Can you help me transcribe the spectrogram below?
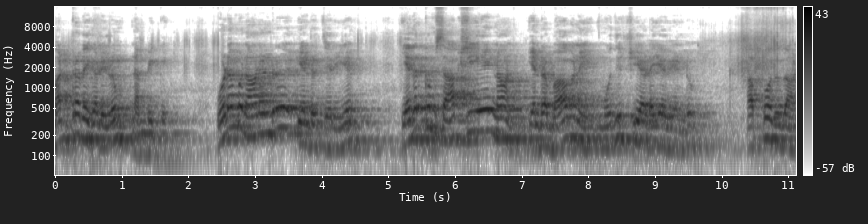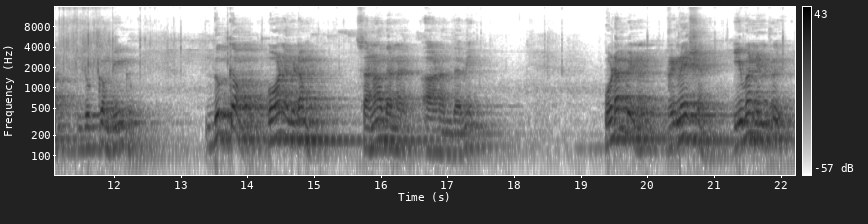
மற்றவைகளிலும் நம்பிக்கை. உடம்பு நானென்று என்று தெரிய எதற்கும் சாட்சியே நான் என்ற பாவனை முதிர்ச்சி அடைய வேண்டும். அப்போதுதான் துக்கம் நீங்கும். துக்கம் போனவிடம் சனாதன ஆனந்தமே. உடம்பின் ரிலேஷன் இவன் என்று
